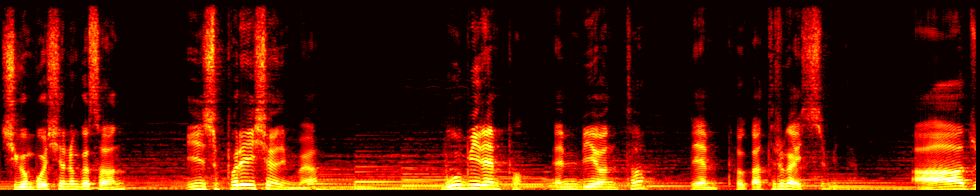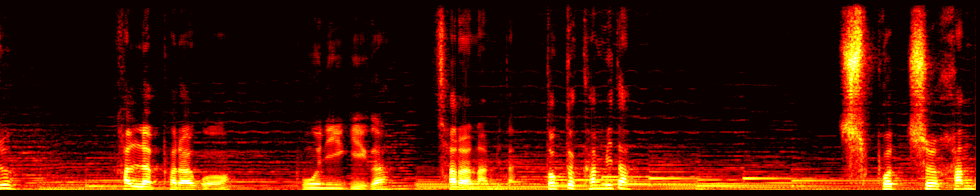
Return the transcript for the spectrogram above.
지금 보시는 것은 Inspiration이며 무드 램프, ambient 램프가 들어가 있습니다. 아주 컬러풀하고 분위기가 살아납니다. 독특합니다. 스포츠한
